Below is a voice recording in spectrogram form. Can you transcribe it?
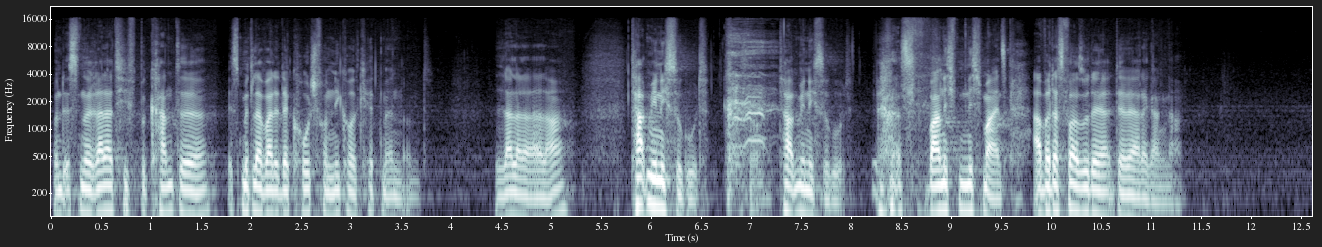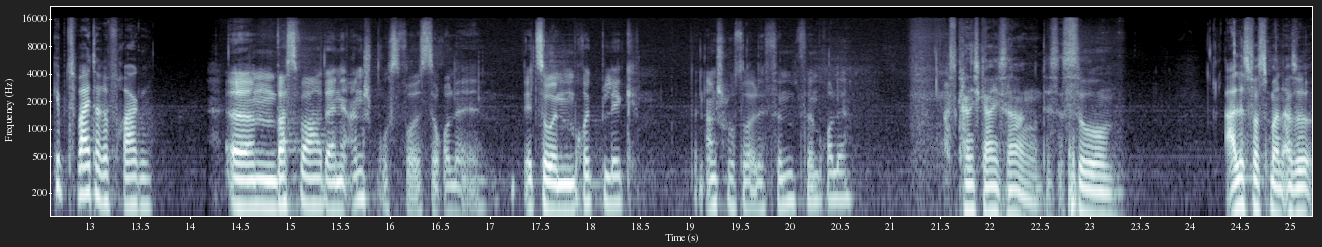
und ist eine relativ bekannte, ist mittlerweile der Coach von Nicole Kidman und lalalala. Tat mir nicht so gut. So, tat mir nicht so gut. Das war nicht, nicht meins. Aber das war so der, der Werdegang da. Gibt es weitere Fragen? Ähm, was war deine anspruchsvollste Rolle? Jetzt so im Rückblick, deine anspruchsvolle Film, Filmrolle? Das kann ich gar nicht sagen. Das ist so alles, was man, also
